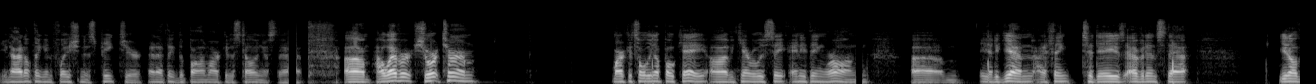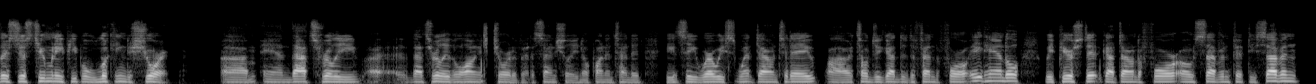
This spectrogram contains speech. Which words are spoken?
you know, I don't think inflation has peaked here, and I think the bond market is telling us that. Um, however, short term, market's holding up okay. Um, you can't really say anything wrong. Um, and again, I think today's evidence that you know there's just too many people looking to short. Um, and that's really uh, that's really the long and short of it, essentially, no pun intended. You can see where we went down today. Uh, I told you you got to defend the 408 handle. We pierced it, got down to 407.57.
